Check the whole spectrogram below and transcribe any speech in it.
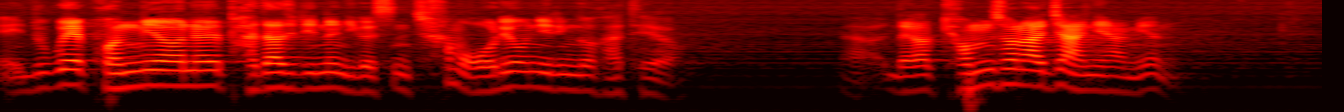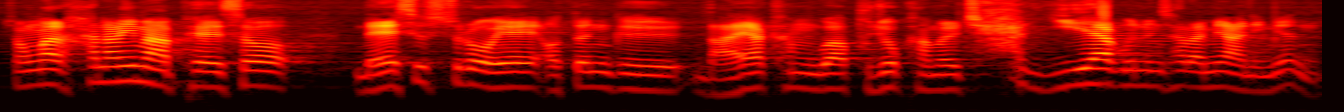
누구의 권면을 받아들이는 이것은 참 어려운 일인 것 같아요. 아, 내가 겸손하지 아니하면 정말 하나님 앞에서 내 스스로의 어떤 그 나약함과 부족함을 잘 이해하고 있는 사람이 아니면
